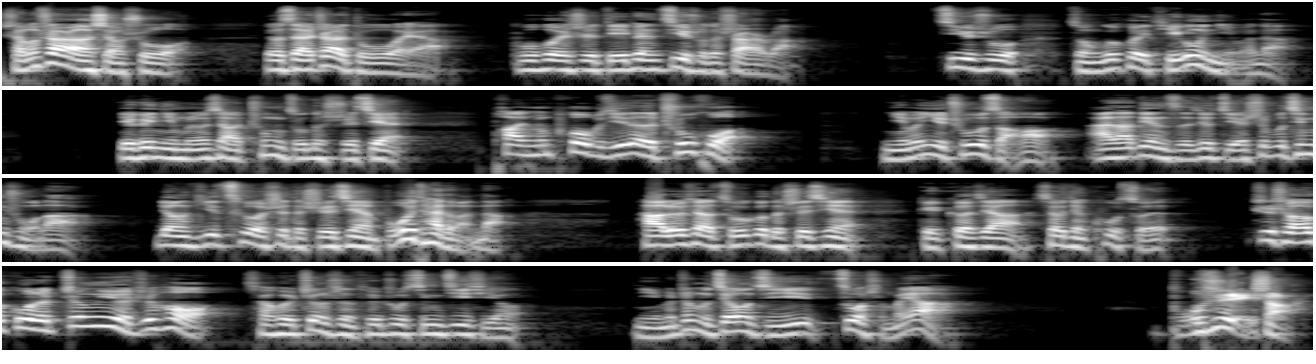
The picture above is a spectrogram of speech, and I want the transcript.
什么事儿啊，小叔？要在这儿堵我呀？不会是碟片技术的事儿吧？技术总归会提供你们的，也给你们留下充足的时间。”怕你们迫不及待的出货，你们一出早，爱达电子就解释不清楚了。量级测试的时间不会太短的，还要留下足够的时间给各家消减库存，至少要过了正月之后才会正式的推出新机型。你们这么焦急做什么呀？不是这事儿，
